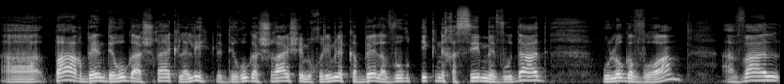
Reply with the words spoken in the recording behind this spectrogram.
הפער בין דירוג האשראי הכללי לדירוג אשראי שהם יכולים לקבל עבור תיק נכסים מבודד, הוא לא גבוה. אבל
